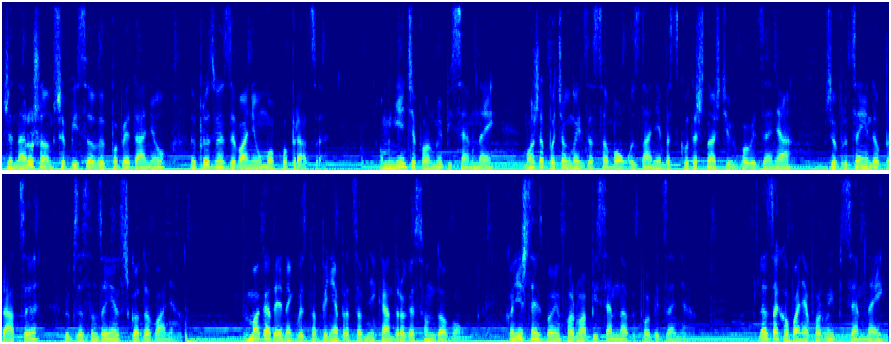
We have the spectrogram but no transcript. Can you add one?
że narusza on przepisy o wypowiadaniu lub rozwiązywaniu umów o pracę. Ominięcie formy pisemnej może pociągnąć za sobą uznanie bezskuteczności wypowiedzenia, przywrócenie do pracy lub zasądzenie odszkodowania. Wymaga to jednak wystąpienia pracownika na drogę sądową. Konieczna jest bowiem forma pisemna wypowiedzenia. Dla zachowania formy pisemnej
